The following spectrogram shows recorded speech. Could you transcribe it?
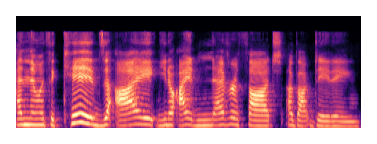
And then with the kids, I, you know, I had never thought about dating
